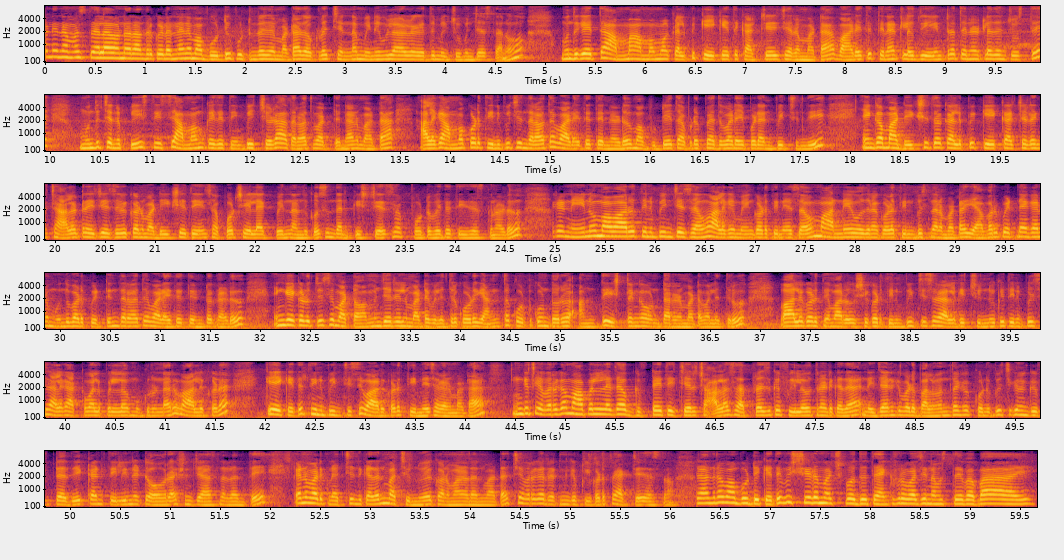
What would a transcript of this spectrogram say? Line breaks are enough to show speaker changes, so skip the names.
అండి నమస్తే. ఎలా ఉన్నారు అందరు కూడా? నేను మా బుడ్డి పుట్టినరోజు అనమాట అది ఒకటే చిన్న మినీ వ్లాగ్ అయితే మీకు చూపించేస్తాను. ముందుకైతే అమ్మ అమ్మమ్మ కలిపి కేక్ అయితే కట్ చేయించారనమాట వాడైతే తినట్లేదు. ఏంట్రా తినట్లేదు అని చూస్తే ముందు చిన్న పీస్ తీసి అమ్మమ్మకి అయితే తినిపించాడు ఆ తర్వాత వాడు తిన్నాడనమాట అలాగే అమ్మ కూడా తినిపించిన తర్వాత వాడైతే తిన్నాడు. మా బుడ్డి అయితే అప్పుడే పెద్దవాడు అయిపోయాడు అనిపించింది. ఇంకా మా దీక్షతో కలిపి కేక్ కట్ చేయడానికి చాలా ట్రై చేసేవి కానీ మా దీక్ష అయితే ఏం సపోర్ట్ చేయలేకపోయింది. అందుకోసం దానికి ఇష్ట చేసి ఫోటో అయితే తీసేసుకున్నాడు. ఇక్కడ నేను మా వారు తినిపించేసాము అలాగే మేము కూడా తినేసాము మా అన్నయ్య వదిన కూడా తినిపిస్తుంది అనమాట ఎవరు పెట్టినా కానీ ముందు వాడు పెట్టిన తర్వాతే వాడైతే తింటున్నాడు. ఇంకా ఇక్కడ వచ్చేసి మా టామ్ అండ్ జెర్రీ అనమాట వీళ్ళిద్దరు కూడా ఎంత కొట్టుకుంటారో అంతే ఇష్టంగా ఉంటారనమాట వాళ్ళిద్దరు. వాళ్ళు కూడా తి- మా ఋషి కూడా తినిపించేసారు అలాగే చిన్నుకి తినిపించారు అలాగే అక్క వాళ్ళ పిల్లలు ముగ్గురు ఉన్నారు వాళ్ళు కూడా కేక్ అయితే తినిపించేసి వాడు కూడా తినేసాడు అనమాట ఇంకా చివరిగా మా పిల్లలు అయితే ఒక గిఫ్ట్ అయితే ఇచ్చారు. చాలా సర్ప్రైజ్గా ఫీల్ అవుతున్నాడు కదా. నిజానికి వాడు బలవంతంగా కొనిపించుకున్న గిఫ్ట్ అది. కానీ తెలియనట్టు ఓవరాక్షన్ చేస్తున్నాడు అంతే. కానీ వాడికి నచ్చింది కదా మా చిన్నువే కొనమన్నాడు అనమాట చివరిగా రిటర్న్ గిఫ్ట్లు కూడా ప్యాక్ చేసేస్తాం. అందరూ మా బుడ్డికి అయితే విష్ చేయడం మర్చిపోద్దు. Thank you for watching. Namaste. Bye.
